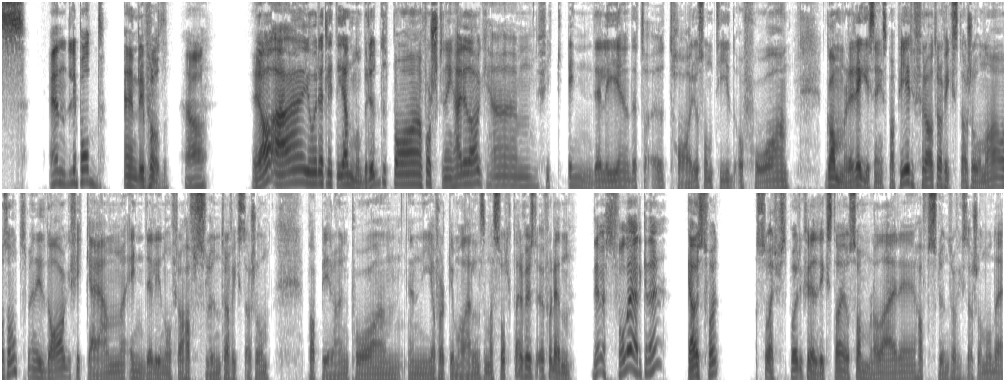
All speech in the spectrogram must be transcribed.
Endelig pod. Endelig podd. Ja. Ja, jeg gjorde et lite gjennombrudd på forskning her i dag. Jeg fikk endelig Det tar jo sånn tid å få gamle registreringspapir fra trafikkstasjoner og sånt, men i dag fikk jeg hjem endelig noe fra Hafslund trafikkstasjon. Papirene på um, 49-modellen som er solgt der for- forleden. Det er Østfold, er det ikke det? Ja, Østfold. Sarpsborg, Fredrikstad er jo samla der i Hafslund trafikkstasjon, og det,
